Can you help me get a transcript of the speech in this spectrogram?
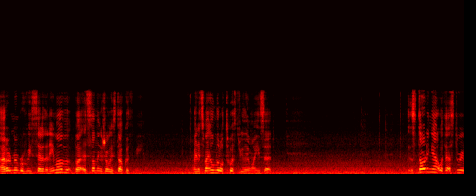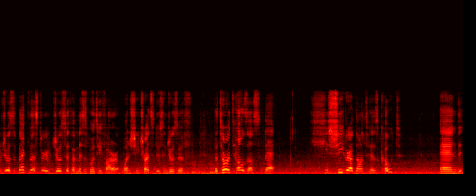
I don't remember who he said it the name of, but it's something that's always stuck with me. And it's my own little twist, really, on what he said starting out with that story of Joseph, back to that story of Joseph and Mrs. Potiphar, when she tried seducing Joseph, the Torah tells us that he, she grabbed onto his coat and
